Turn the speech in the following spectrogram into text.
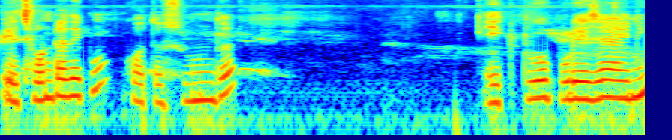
পেছনটা দেখুন কত সুন্দর। একটুও পুড়ে যায়নি।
